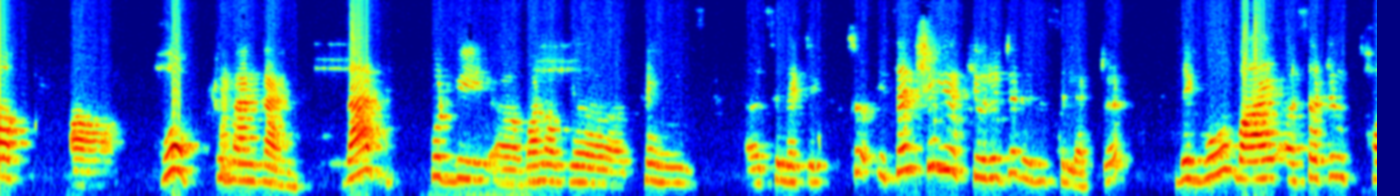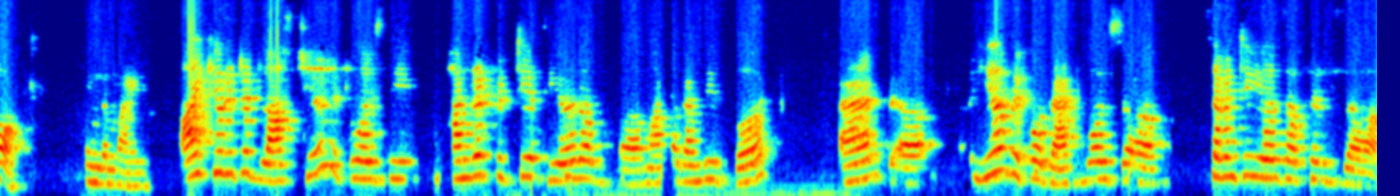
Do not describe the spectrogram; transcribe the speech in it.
of uh, hope to mankind. That could be uh, one of the things uh, selected. So essentially, a curator is a selector. They go by a certain thought in the mind. I curated last year. It was the 150th year of uh, Mahatma Gandhi's birth, and uh, year before that was uh, 70 years of his uh,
